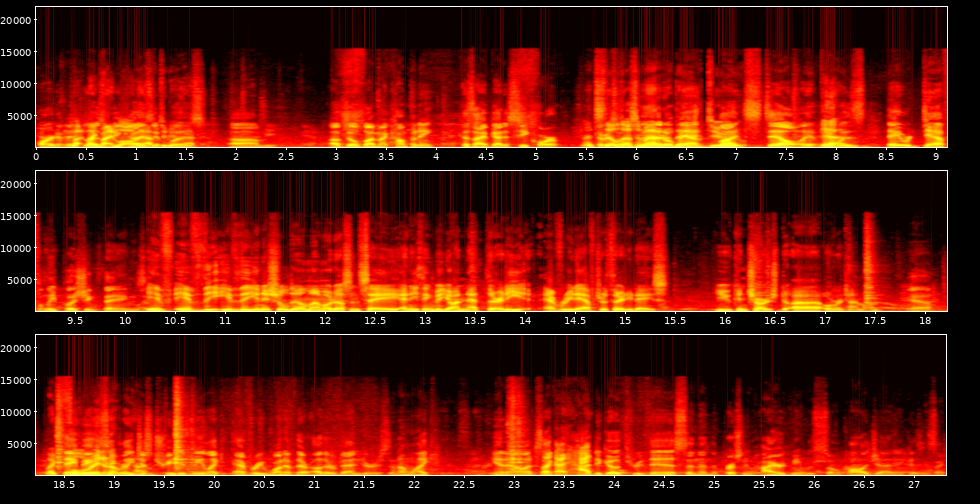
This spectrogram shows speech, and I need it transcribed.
part of it But, like, was by law, they because have it to do was um, uh, billed by my company because I've got a C corp. It There still doesn't matter. bit, to- but still, it, Yeah. was. They were definitely pushing things. If if the if the initial deal memo doesn't say anything beyond net 30, every day after 30 days, you can charge uh, overtime on. yeah, like they full rate and basically just treated me like every one of their other vendors, and I'm like, you know, it's like I had to go through this, and then the person who hired me was so apologetic because he's like,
